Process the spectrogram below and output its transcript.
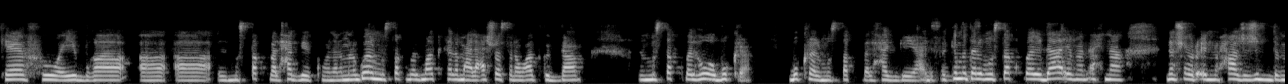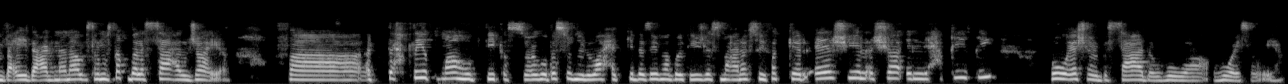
كيف هو يبغى آه، آه، المستقبل حقه يكون. لما نقول المستقبل ما أتكلم على عشر سنوات قدام المستقبل هو بكرة. بكرة المستقبل حقي يعني. فكلمة المستقبل دائما إحنا نشعر إنه حاجة جدا بعيدة عننا بس المستقبل الساعة الجاية. فالتخطيط ما هو بديك الصعوبة بس إنه الواحد كده زي ما قلت يجلس مع نفسه يفكر إيش هي الأشياء اللي حقيقي هو يشعر بالسعادة وهو هو يسويها.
